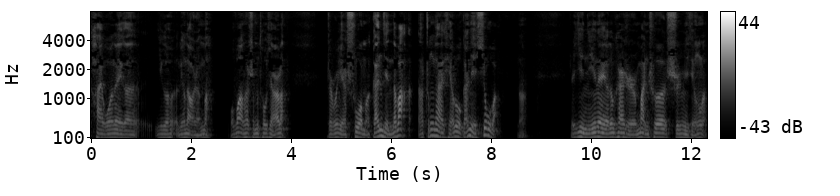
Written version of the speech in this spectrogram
泰国那个一个领导人吧，我忘了他什么头衔了，这不是也说嘛，赶紧的吧，啊，中泰铁路赶紧修吧，啊，这印尼那个都开始慢车试运行了，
